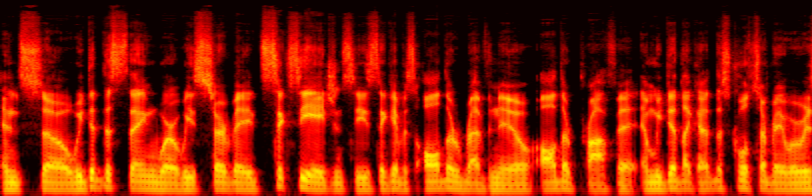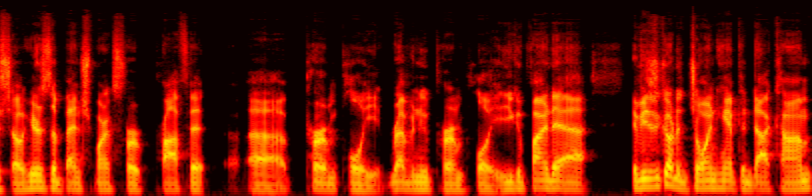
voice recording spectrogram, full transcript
and so we did this thing where we surveyed 60 agencies. They gave us all their revenue, all their profit, and we did like a this cool survey where we show here's the benchmarks for profit uh, per employee, revenue per employee. You can find it at if you just go to joinhampton.com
